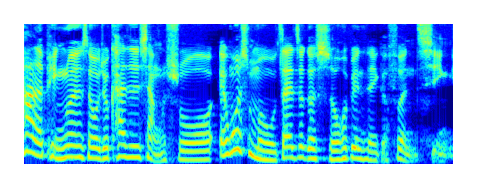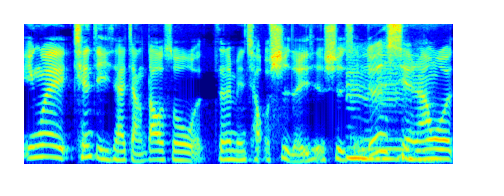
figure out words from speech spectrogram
他的评论的时候，我就开始想说，哎，为什么我在这个时候会变成一个愤青？因为前几集才讲到说我在那边巧事的一些事情，嗯、就是显然我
